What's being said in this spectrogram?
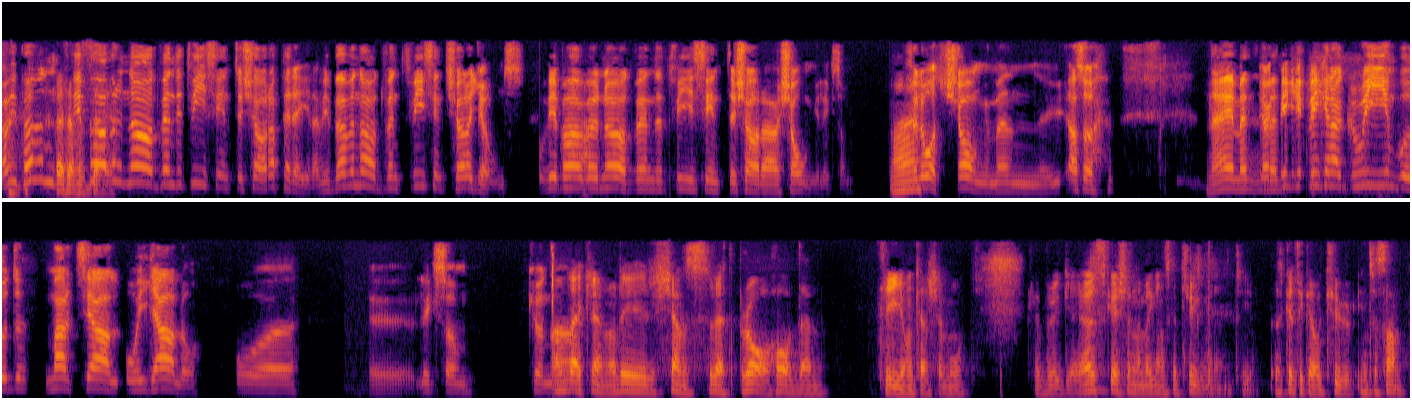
Ja, vi behöver, vi behöver nödvändigtvis inte köra Pereira. Vi behöver nödvändigtvis inte köra Jones. Och vi behöver nödvändigtvis inte köra Chong liksom. Nej. Förlåt Chong, men alltså, Nej, men, ja, men vi, vi kan ha Greenwood, Martial och Igalo. Och eh, liksom kunna... Ja, verkligen. Och det känns rätt bra att ha den trion kanske mot Club. Jag skulle känna mig ganska trygg med den trion. Jag skulle tycka det var kul, intressant.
